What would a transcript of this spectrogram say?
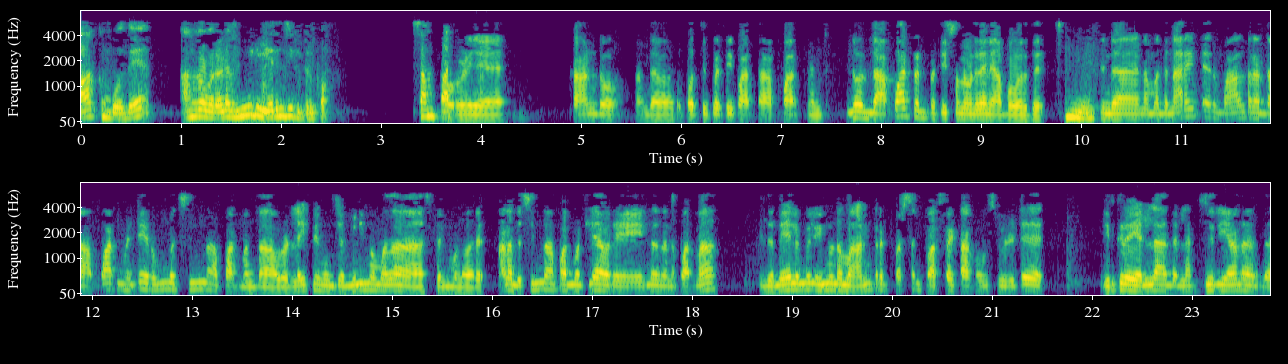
பார்க்கும்போது அங்க அவரோட வீடு எரிஞ்சுக்கிட்டு இருக்கும். சம் அவருடைய காண்டோ அந்த பொத்தி பொத்தி பார்த்த அபார்ட்மெண்ட் இன்னும் இந்த அபார்ட்மெண்ட் பத்தி சொன்ன உடனே ஞாபகம் வருது. இந்த நம்ம இந்த நரேட்டர் வாழ்ற அந்த அபார்ட்மெண்ட்டே ரொம்ப சின்ன அபார்ட்மெண்ட் தான். அவரோட லைஃப் கொஞ்சம் மினிமமா தான் ஸ்பெண்ட் பண்ணுவாரு. ஆனா அந்த சின்ன அபார்ட்மெண்ட்லயே அவர் என்ன நினைப்பாருன்னா இது மேலும் மேலும் இன்னும் நம்ம ஹண்ட்ரட் பர்சன்ட் பர்ஃபெக்ட் ஆகும்னு சொல்லிட்டு இருக்கிற எல்லா அந்த லக்ஸுரியான அந்த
